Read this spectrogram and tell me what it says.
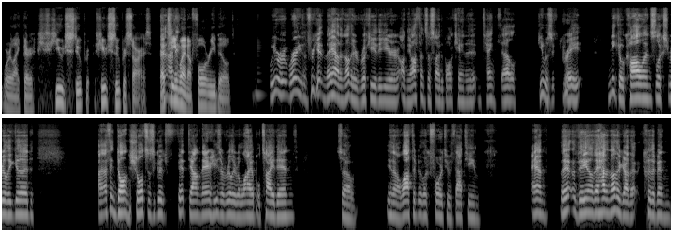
were like their huge super huge superstars. That I team mean- went a full rebuild. we were we're even forgetting they had another rookie of the year on the offensive side of the ball candidate, and Tank Dell. He was great. Nico Collins looks really good. I think Dalton Schultz is a good fit down there. He's a really reliable tight end. So, you know, a lot to be look forward to with that team. And they, they you know, they had another guy that could have been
